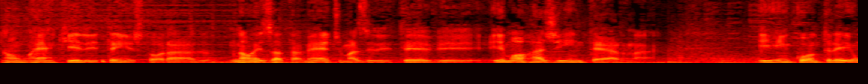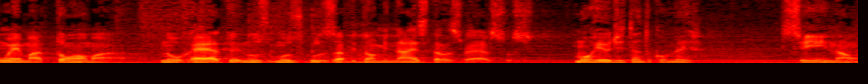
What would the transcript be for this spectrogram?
Não é que ele tenha estourado. Não exatamente, mas ele teve hemorragia interna. E encontrei um hematoma no reto e nos músculos abdominais transversos. Morreu de tanto comer? Sim, não.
